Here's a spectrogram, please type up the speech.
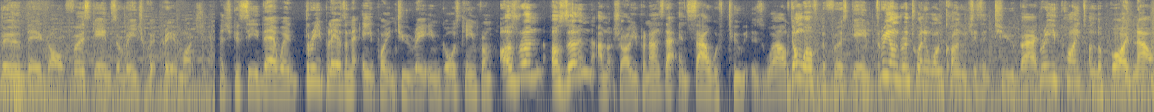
boom, there you go. First game's a rage quit pretty much. As you can see there, were three players on the 8.2 rating. Goals came from Ozrun, Ozern, I'm not sure how you pronounce that, and Sal with two as well. We've done well for the first game. 321 coins, which isn't too bad. Three points on the board now.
